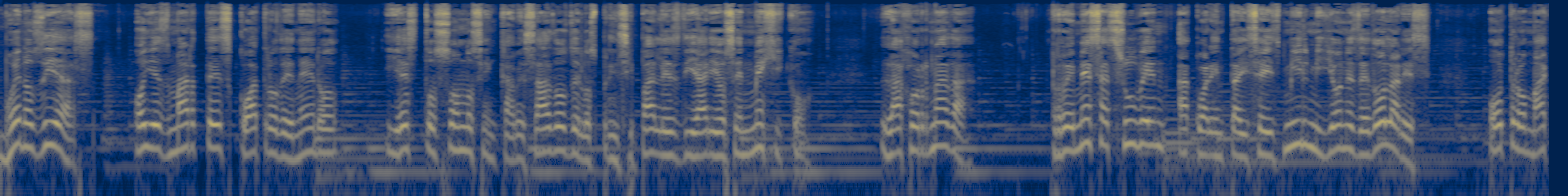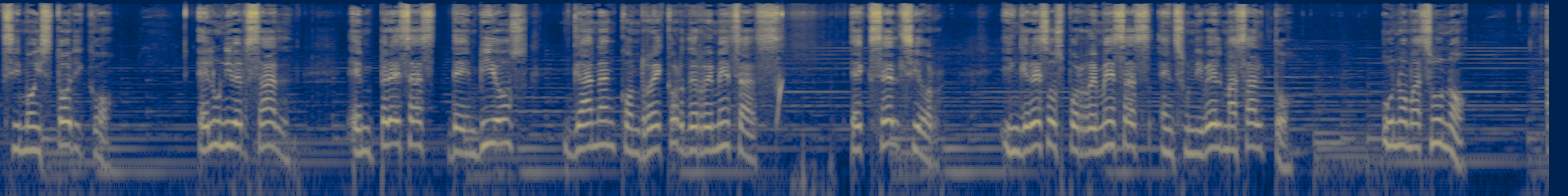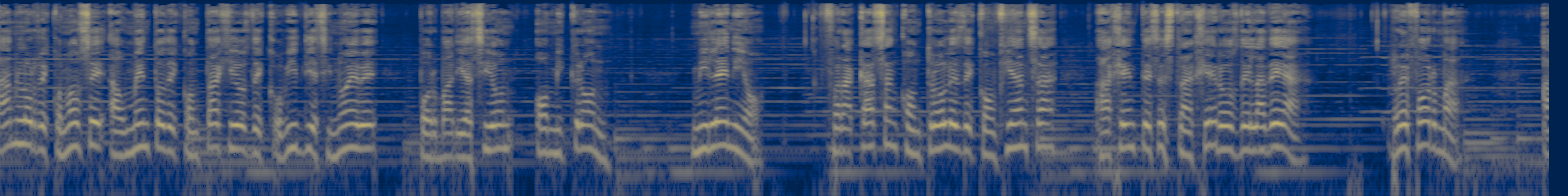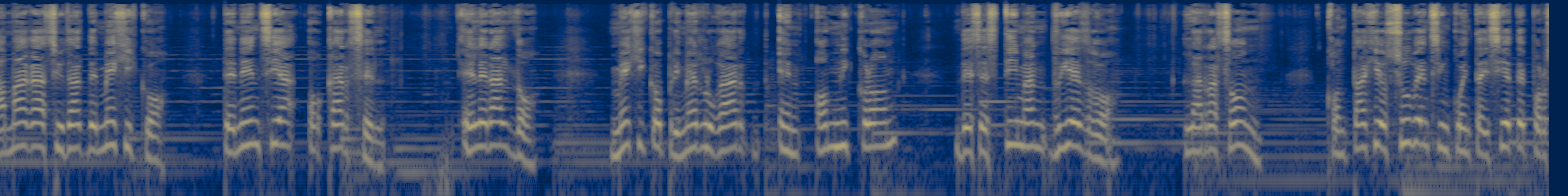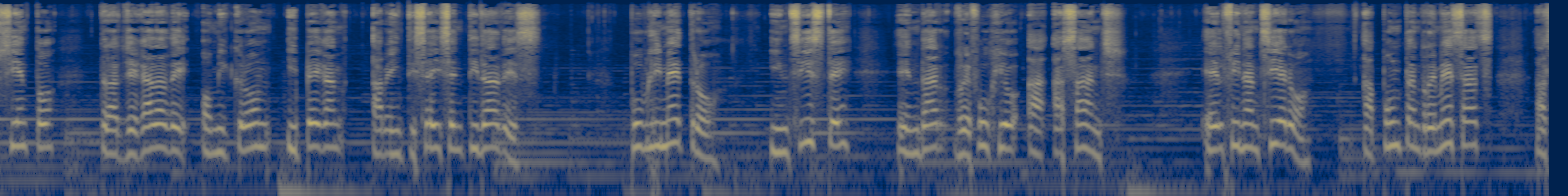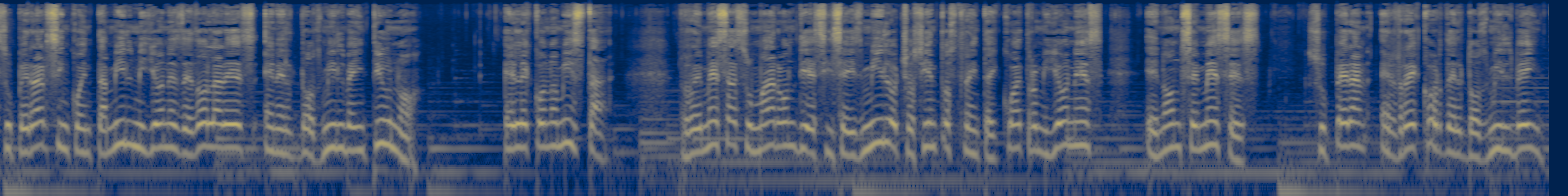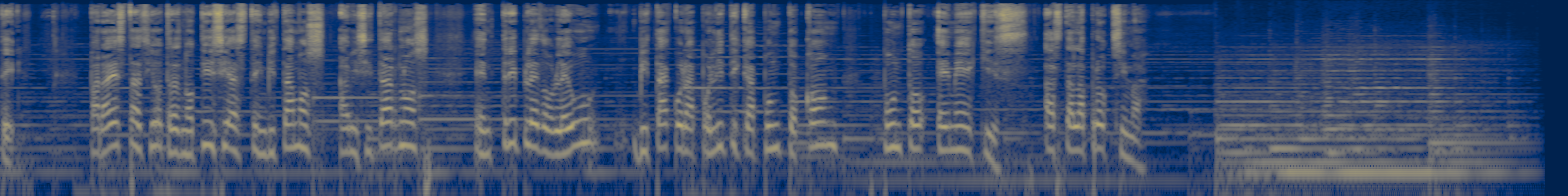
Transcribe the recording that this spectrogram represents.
Buenos días, hoy es martes 4 de enero y estos son los encabezados de los principales diarios en México. La jornada. Remesas suben a 46 mil millones de dólares, otro máximo histórico. El Universal. Empresas de envíos ganan con récord de remesas. Excelsior. Ingresos por remesas en su nivel más alto. 1 más 1. AMLO reconoce aumento de contagios de COVID-19 por variación Omicron. Milenio. Fracasan controles de confianza a agentes extranjeros de la DEA. Reforma. Amaga Ciudad de México. Tenencia o cárcel. El Heraldo. México primer lugar en Omicron. Desestiman riesgo. La razón. Contagios suben 57% tras llegada de Omicron y pegan a 26 entidades. Publimetro insiste en dar refugio a Assange. El financiero apuntan remesas a superar 50 mil millones de dólares en el 2021. El economista remesas sumaron 16.834 millones en 11 meses superan el récord del 2020. Para estas y otras noticias te invitamos a visitarnos en www.bitácorapolítica.com.mx. Hasta la próxima.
